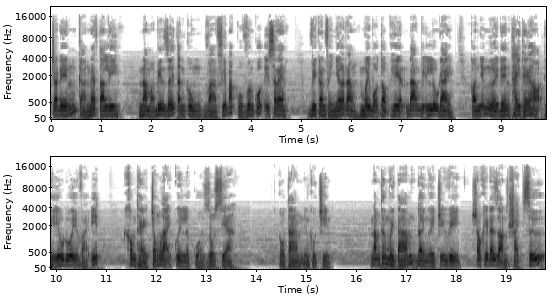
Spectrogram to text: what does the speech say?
Cho đến cả Nephtali, nằm ở biên giới tận cùng và phía bắc của vương quốc Israel, vì cần phải nhớ rằng 10 bộ tộc hiện đang bị lưu đày, còn những người đến thay thế họ thì yếu đuối và ít, không thể chống lại quyền lực của Josiah. Câu 8 đến câu 9 Năm thứ 18 đời người trị vì, sau khi đã dọn sạch xứ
